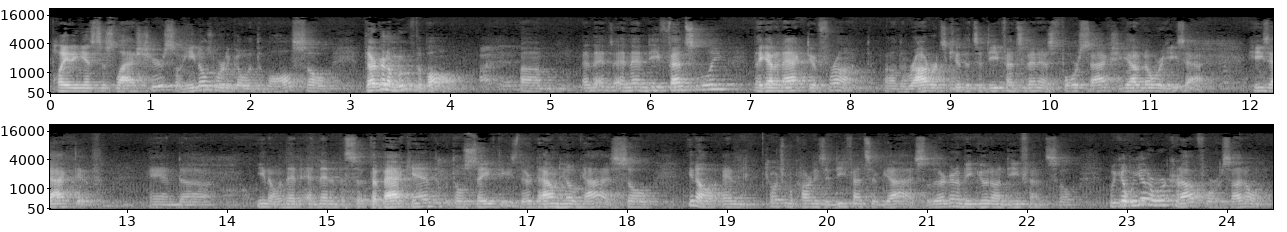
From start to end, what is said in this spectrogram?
played against us last year, so he knows where to go with the ball. So they're going to move the ball. Um, and then, and then defensively, they got an active front. Uh, the Roberts kid that's a defensive end has four sacks. You got to know where he's at. He's active, and uh, you know, and then and then the, the back end with those safeties, they're downhill guys. So you know, and Coach McCarney's a defensive guy, so they're going to be good on defense. So we got we got to work it out for us. I don't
